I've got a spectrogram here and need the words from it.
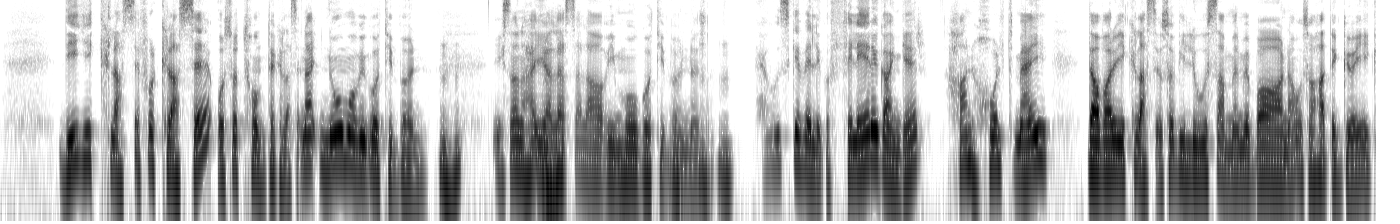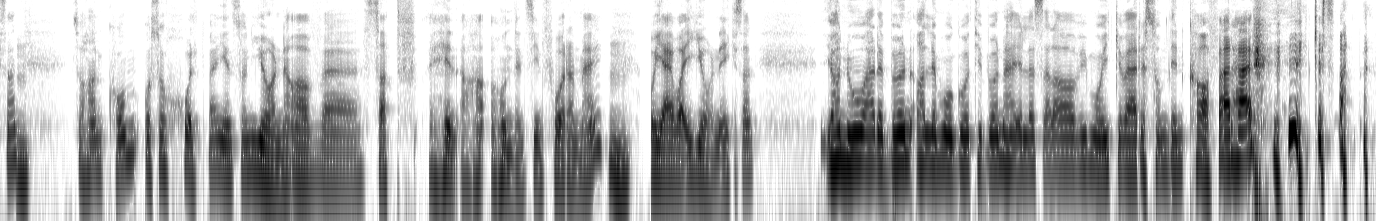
De gikk klasse for klasse, og så tomte klasse. Nei, nå må vi gå til bønn. Mhm. Ikke sant? Hei, Allah, salah, vi må gå til bønn. og sånn. Mhm. Jeg husker veldig godt. Flere ganger. Han holdt meg. Da var vi i klasse, og så vi lo sammen med barna, og så hadde det gøy. ikke sant? Mm. Så han kom, og så holdt meg i en sånn hjørne av uh, Satt hånden sin foran meg, mm. og jeg var i hjørnet, ikke sant. Ja, nå er det bønn, alle må gå til bønn, Allah, salah, vi må ikke være som den kafer her. ikke sant?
